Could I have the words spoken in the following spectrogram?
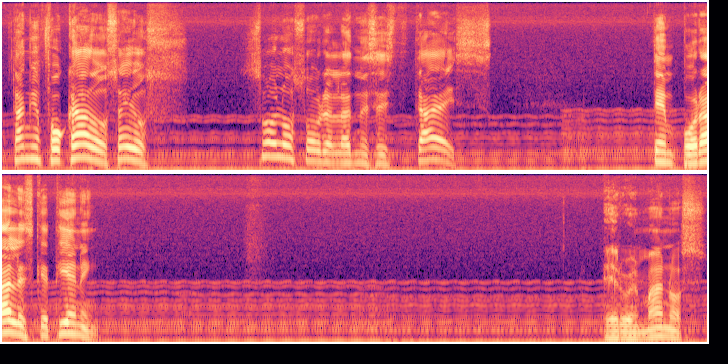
Están enfocados ellos solo sobre las necesidades temporales que tienen. Pero hermanos,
